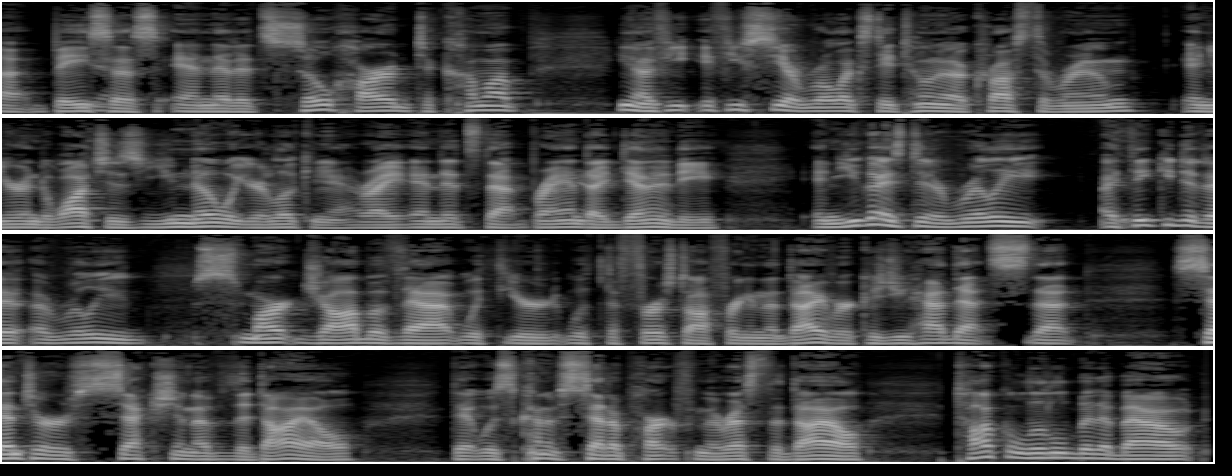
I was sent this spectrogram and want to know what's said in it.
uh, basis, and that it's so hard to come up. You know, if you if you see a Rolex Daytona across the room and you're into watches, you know what you're looking at, right? And it's that brand identity. And you guys did a really I think you did a, a really smart job of that with your with the first offering in the diver because you had that that center section of the dial that was kind of set apart from the rest of the dial. Talk a little bit about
